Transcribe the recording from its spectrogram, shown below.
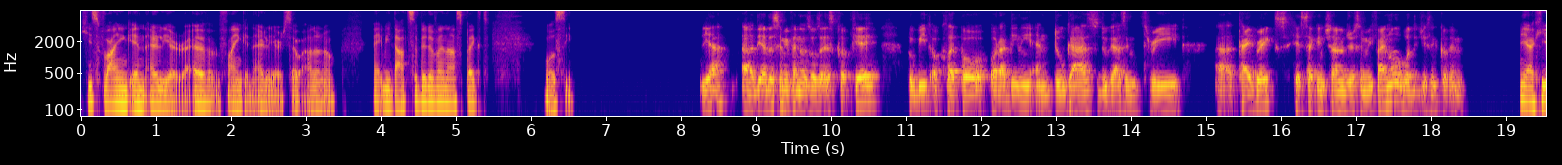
he's flying in earlier, uh, flying in earlier. So I don't know. Maybe that's a bit of an aspect. We'll see. Yeah, uh, the other semifinals was Escoffier, who beat Oklepo, Oradini, and Dugas. Dugas in three uh, tie breaks. His second challenger semifinal. What did you think of him? Yeah, he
